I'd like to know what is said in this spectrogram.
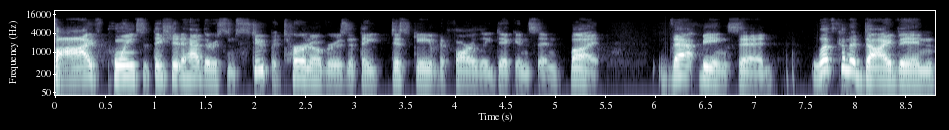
five points that they should have had. There were some stupid turnovers that they just gave to Fairleigh Dickinson. But that being said, let's kind of dive in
